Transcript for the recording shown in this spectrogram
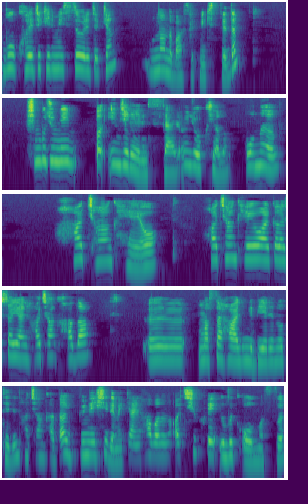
bu Korece kelimeyi size öğretirken bundan da bahsetmek istedim. Şimdi bu cümleyi inceleyelim sizlerle. Önce okuyalım. Onıl haçang heo. Haçang heo arkadaşlar yani haçang hada e, master halinde bir yere not edin. Haçang hada güneşli demek. Yani havanın açık ve ılık olması.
